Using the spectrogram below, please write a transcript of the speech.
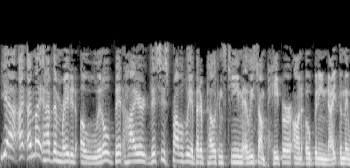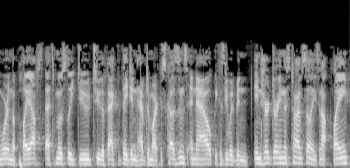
Yeah, I, I, might have them rated a little bit higher. This is probably a better Pelicans team, at least on paper, on opening night than they were in the playoffs. That's mostly due to the fact that they didn't have DeMarcus Cousins, and now because he would have been injured during this time, so he's not playing,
